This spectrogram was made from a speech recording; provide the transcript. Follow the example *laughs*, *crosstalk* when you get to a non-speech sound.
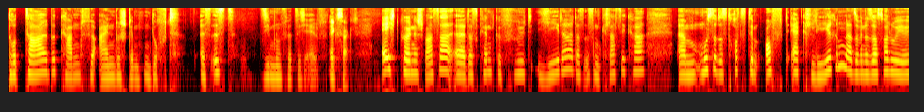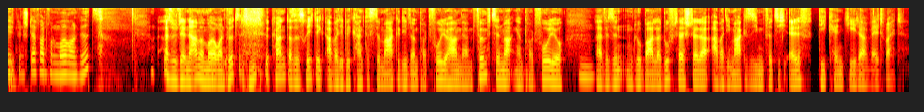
total bekannt für einen bestimmten Duft. Es ist 4711. Exakt. Echt Kölnisch Wasser, äh, das kennt gefühlt jeder, das ist ein Klassiker. Ähm, musst du das trotzdem oft erklären? Also wenn du sagst, hallo, ich bin Stefan von Meurer und Wirz. *laughs* Also der Name Meurer und Wirz ist nicht bekannt, das ist richtig, aber die bekannteste Marke, die wir im Portfolio haben, wir haben 15 Marken im Portfolio, mhm. äh, wir sind ein globaler Dufthersteller, aber die Marke 4711, die kennt jeder weltweit.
